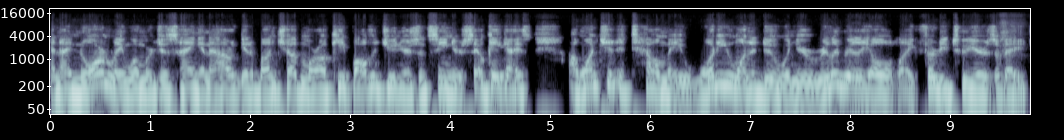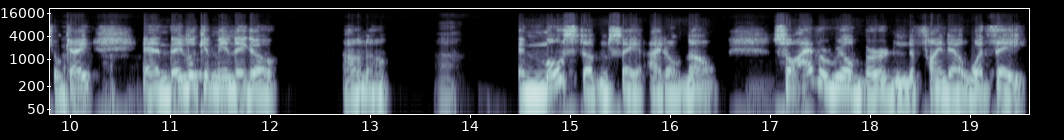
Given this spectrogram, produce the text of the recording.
And I normally, when we're just hanging out, I'll get a bunch of them, or I'll keep all the juniors and seniors, say, okay, guys, I want you to tell me, what do you want to do when you're really, really old, like 32 years of age? Okay. and they look at me and they go, I don't know. Uh. And most of them say, I don't know. Mm. So I have a real burden to find out what they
